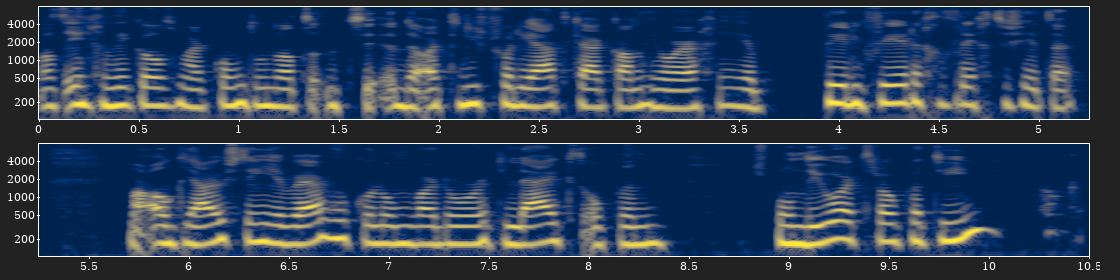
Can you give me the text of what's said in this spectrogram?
wat ingewikkeld, maar komt omdat het, de artritis psoriatica kan heel erg in je perifere gewrichten zitten. Maar ook juist in je wervelkolom, waardoor het lijkt op een spondylarthropathie. Oké.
